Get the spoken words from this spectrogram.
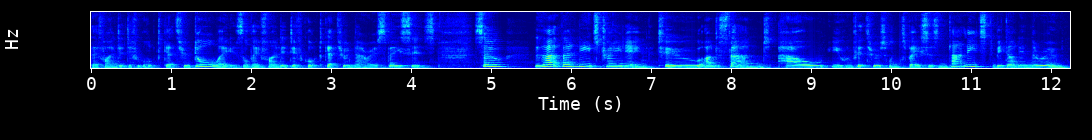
they find it difficult to get through doorways or they find it difficult to get through narrow spaces. So, that then needs training to understand how you can fit through small spaces, and that needs to be done in the room.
